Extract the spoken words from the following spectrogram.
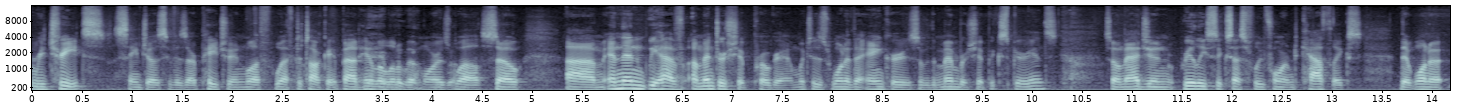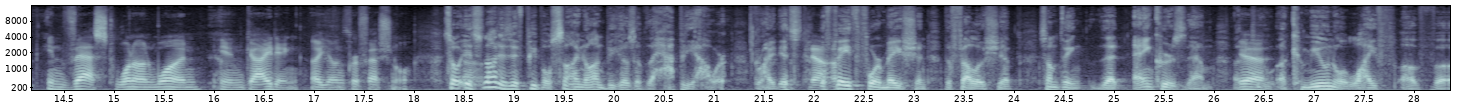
retreats. St. Joseph is our patron. We'll have, we'll have to talk about him yeah, a little bit more as well. So, um, and then we have a mentorship program, which is one of the anchors of the membership experience. So imagine really successfully formed Catholics that want to invest one on one in guiding a young professional. So it's not as if people sign on because of the happy hour, right? It's no. the faith formation, the fellowship, something that anchors them uh, yeah. to a communal life of uh,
